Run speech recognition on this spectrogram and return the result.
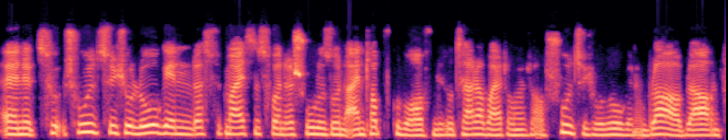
eine Schulpsychologin, das wird meistens von der Schule so in einen Topf geworfen. Die Sozialarbeiterin ist auch Schulpsychologin und bla bla. Und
